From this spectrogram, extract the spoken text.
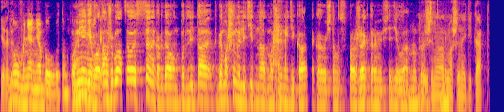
Я такой... Ну, у меня не было в этом плане. У меня не было, там же была целая сцена, когда он подлетает, когда машина летит над машиной Декарта, короче, там с прожекторами все дела. Ну, машина над машиной Декарта?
